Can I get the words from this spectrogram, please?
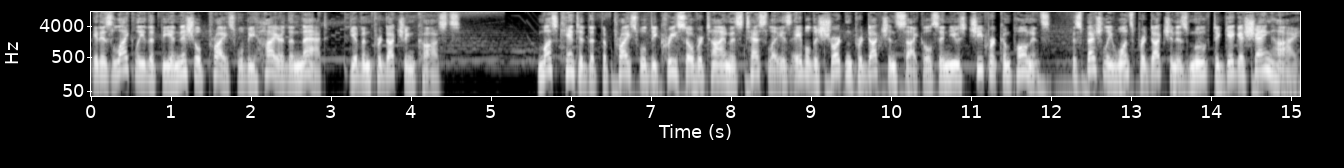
it is likely that the initial price will be higher than that, given production costs. Musk hinted that the price will decrease over time as Tesla is able to shorten production cycles and use cheaper components, especially once production is moved to Giga Shanghai.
